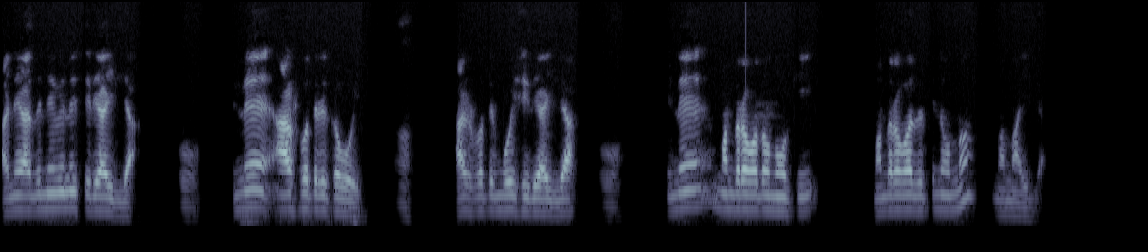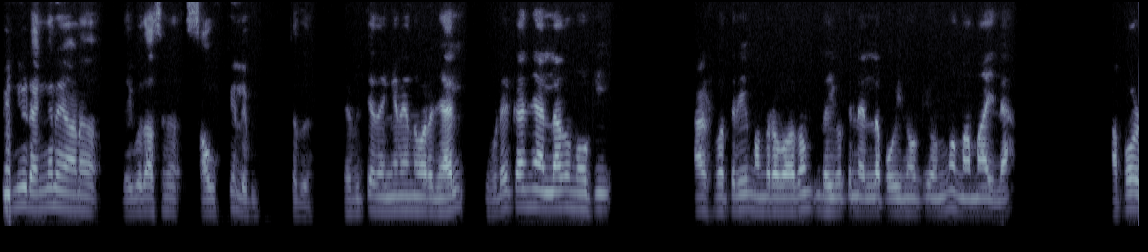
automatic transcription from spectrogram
അതിന് അതിന് പിന്നെ ശരിയായില്ല. ഓ. പിന്നെ ആശുപത്രിയൊക്കെ പോയി. ആശുപത്രിയിൽ പോയി ശരിയായില്ല. ഓ. പിന്നെ മന്ത്രവാദം നോക്കി. മന്ത്രവാദത്തിനൊന്നും നന്നായില്ല. പിന്നീട് എങ്ങനെയാണ് ദേവദാസിന് സൗഖ്യം ലഭിച്ചത്? ലഭിച്ചത് എങ്ങനെയെന്ന് പറഞ്ഞാൽ ഇവിടെ ഞാൻ അല്ലാതെ നോക്കി. ആശുപത്രി മന്ത്രവാദം ദൈവത്തിനെല്ലാം പോയി നോക്കി. ഒന്നും നന്നായില്ല. അപ്പോൾ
